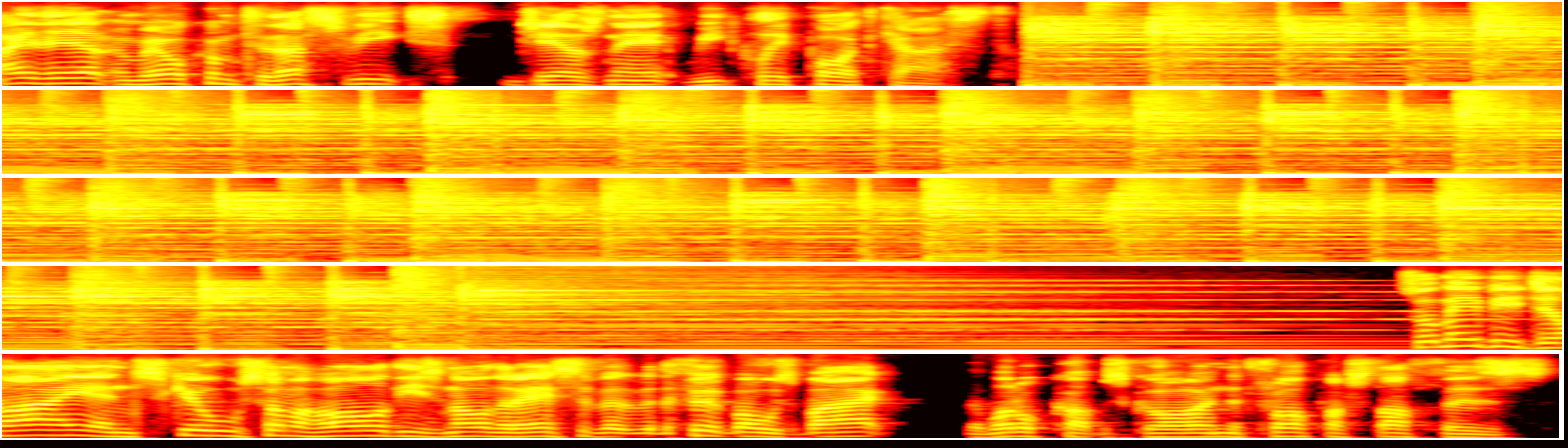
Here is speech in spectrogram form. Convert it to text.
Hi there, and welcome to this week's Gersnet Weekly Podcast. So maybe July and school, summer holidays, and all the rest of it. But the football's back, the World Cup's gone, the proper stuff is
